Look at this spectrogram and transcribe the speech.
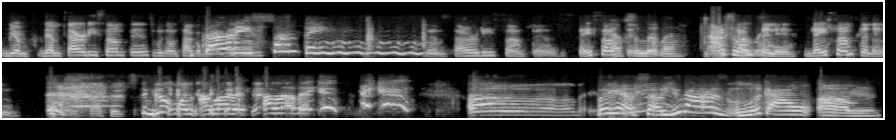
Them, them thirty somethings. We're gonna talk about Thirty them. something. Them thirty somethings. They something. Absolutely, They absolutely. something. They something. I could- It's a good one. I love it. I love it. Thank you. Thank you. Um, Um, but yeah, so you guys look out. Um,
